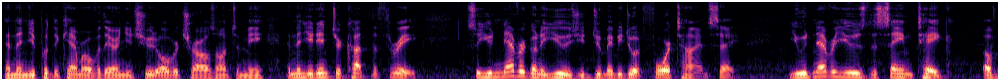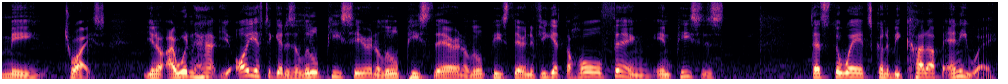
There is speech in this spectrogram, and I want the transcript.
and then you'd put the camera over there and you'd shoot over Charles onto me and then you'd intercut the three. So you're never going to use you'd do maybe do it four times say. You would never use the same take of me twice. You know, I wouldn't have you, all you have to get is a little piece here and a little piece there and a little piece there and if you get the whole thing in pieces that's the way it's going to be cut up anyway.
